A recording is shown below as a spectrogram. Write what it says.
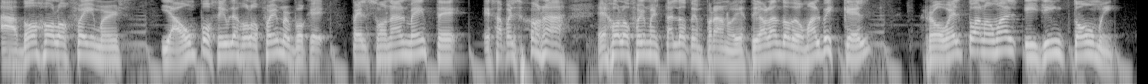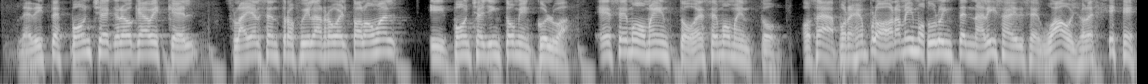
a dos Hall of Famers y a un posible Hall of Famer, porque personalmente esa persona es Hall of Famer tarde o temprano. Y estoy hablando de Omar Vizquel, Roberto Alomar y Jim Tomey. Le diste ponche, creo que a Vizquel, flyer centrofila a Roberto Alomar y poncha a Jim Tommy en curva. Ese momento, ese momento. O sea, por ejemplo, ahora mismo tú lo internalizas y dices, wow, yo le,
